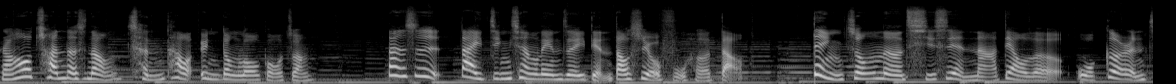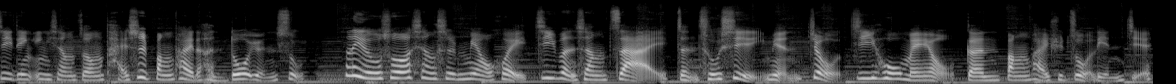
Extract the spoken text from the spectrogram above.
然后穿的是那种成套运动 logo 装。但是戴金项链这一点倒是有符合到。电影中呢，其实也拿掉了我个人既定印象中台式帮派的很多元素。例如说，像是庙会，基本上在整出戏里面就几乎没有跟帮派去做连结，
